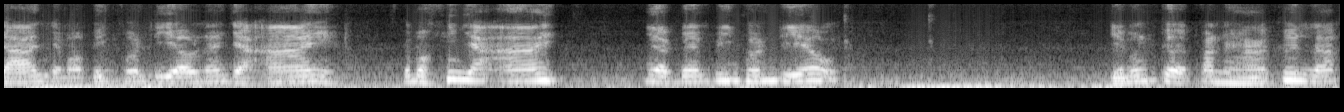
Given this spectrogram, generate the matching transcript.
จารย์อย่ามาบินคนเดียวนะอย่าอาย ก็บอกอย่าอายอย่าเป็นบินคนเดียว เดี๋ยวมันเกิดปัญหาขึ้นแล้ว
